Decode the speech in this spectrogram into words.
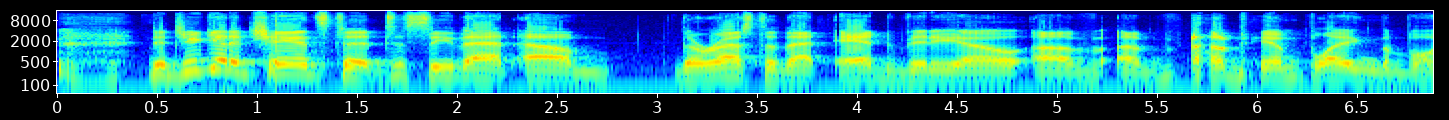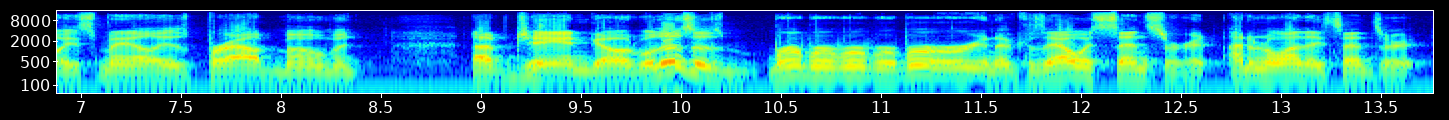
right. Did you get a chance to, to see that um, the rest of that Ed video of, of of him playing the voicemail, his proud moment of Jan going, "Well, this is brr brr brr brr brr," you know, because they always censor it. I don't know why they censor it.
